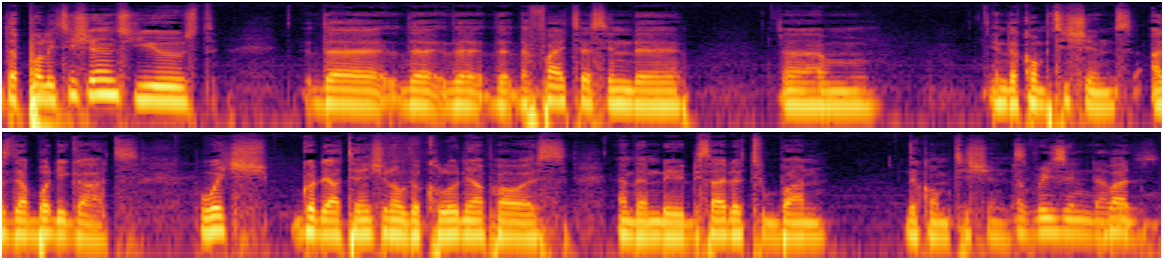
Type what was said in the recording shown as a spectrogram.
the politicians used the the the, the, the fighters in the um, in the competitions as their bodyguards, which got the attention of the colonial powers, and then they decided to ban the competitions. A reason that But- was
